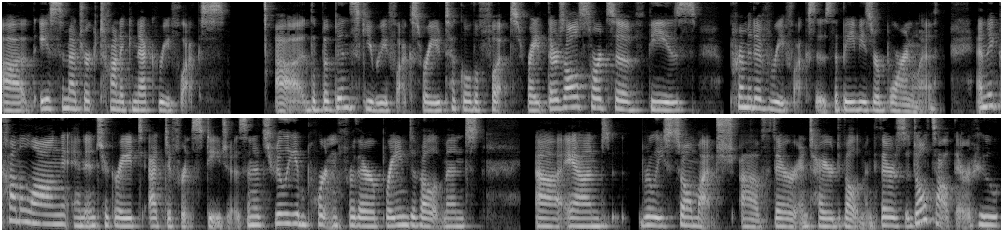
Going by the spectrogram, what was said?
uh, asymmetric tonic neck reflex, uh, the Babinski reflex, where you tickle the foot, right? There's all sorts of these primitive reflexes that babies are born with. And they come along and integrate at different stages. And it's really important for their brain development uh, and really so much of their entire development. There's adults out there who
